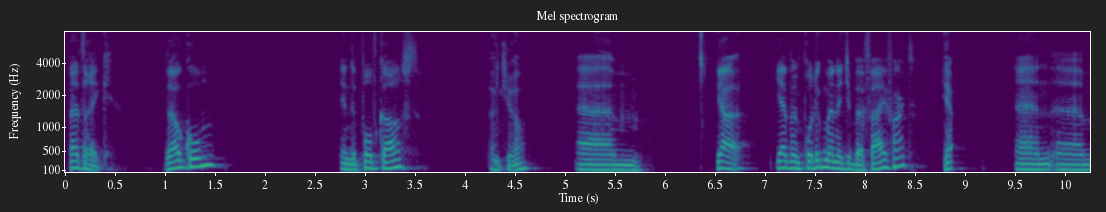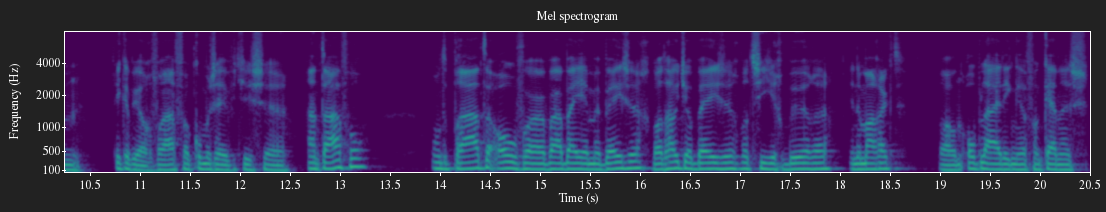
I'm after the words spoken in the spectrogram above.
Patrick, welkom in de podcast. Dankjewel. Ehm ja, jij bent productmanager bij Vijfhart. Ja. En ehm, ik heb jou gevraagd van kom eens eventjes eh, aan tafel om te praten over waar ben je mee bezig? Wat houdt jou bezig? Wat zie je gebeuren in de markt? Van opleidingen, van kennis.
